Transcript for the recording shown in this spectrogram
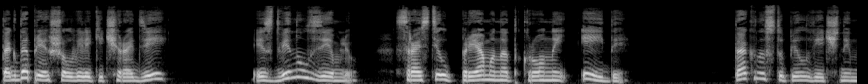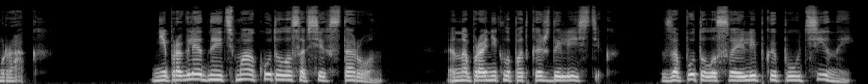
Тогда пришел великий чародей и сдвинул землю, срастил прямо над кроной Эйды. Так наступил вечный мрак. Непроглядная тьма окутала со всех сторон — она проникла под каждый листик, запутала своей липкой паутиной,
